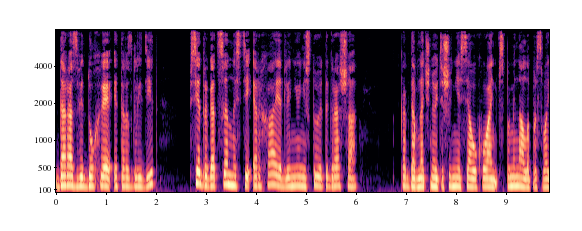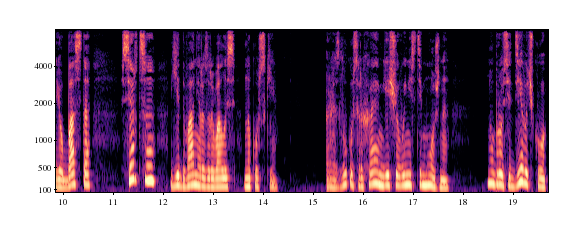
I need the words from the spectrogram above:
Да разве Дохе это разглядит? Все драгоценности Эрхая для нее не стоят и гроша. Когда в ночной тишине Сяо Хуань вспоминала про свое баста, сердце едва не разрывалось на куски. Разлуку с Эрхаем еще вынести можно, но бросить девочку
